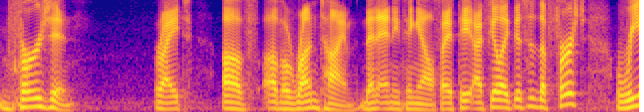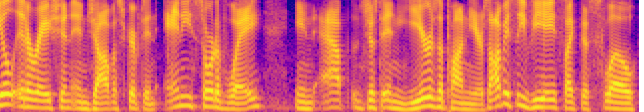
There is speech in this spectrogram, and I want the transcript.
version, right, of of a runtime than anything else. I think I feel like this is the first real iteration in JavaScript in any sort of way in app just in years upon years. Obviously V8's like this slow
